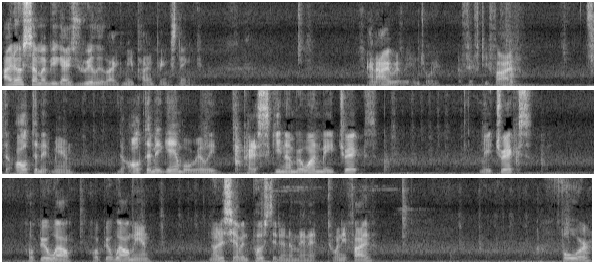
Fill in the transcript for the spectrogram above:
I know some of you guys really like me playing Pink Stink. And I really enjoy 55. It's the ultimate, man. The ultimate gamble, really. Pesky number one, Matrix. Matrix. Hope you're well. Hope you're well, man. Notice you haven't posted in a minute. 25. 4.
